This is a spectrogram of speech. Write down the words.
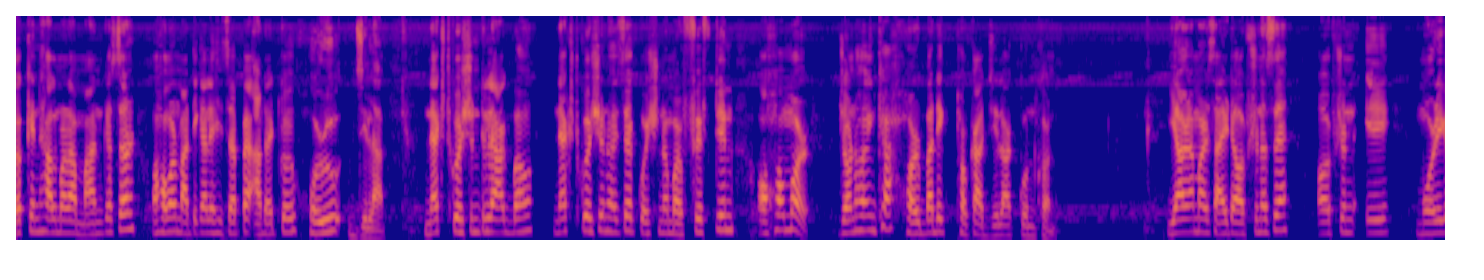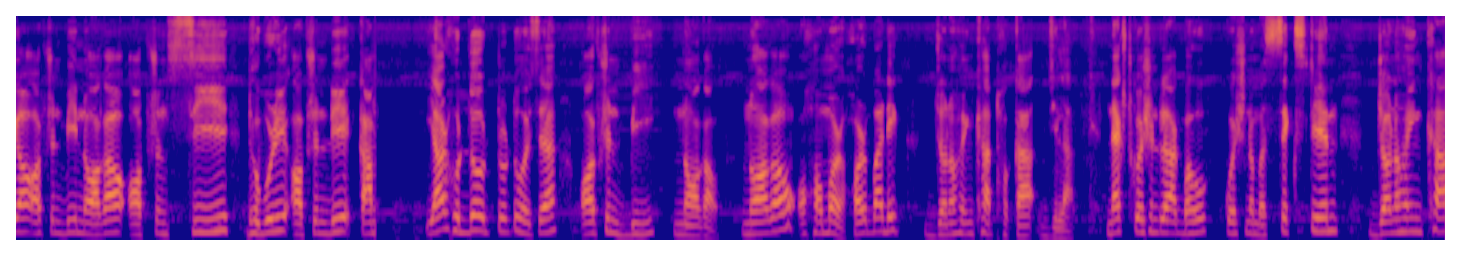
দক্ষিণ শালমাৰা মানকাছাৰ অসমৰ মাটিকালি হিচাপে আটাইতকৈ সৰু জিলা। নেক্সট কুৱেশ্যনটোলৈ আগবাঢ়োঁ। নেক্সট কুৱেশ্যন হৈছে কুৱেশ্যন নম্বৰ ফিফটিন অসমৰ জনসংখ্যা সৰ্বাধিক থকা জিলা কোনখন? ইয়াৰ আমাৰ চাৰিটা অপশ্যন আছে। Option A Morigaon option B Nagaon option C Dhubri option D কাম ইয়াৰ শুদ্ধ উত্তৰটো হৈছে অপশ্যন বি নগাঁও। নগাঁও অসমৰ সৰ্বাধিক জনসংখ্যা থকা জিলা। নেক্সট কুৱেশ্যনটোলৈ আগবাঢ়োঁ। কুৱেশ্যন নম্বৰ ছিক্সটিন জনসংখ্যা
